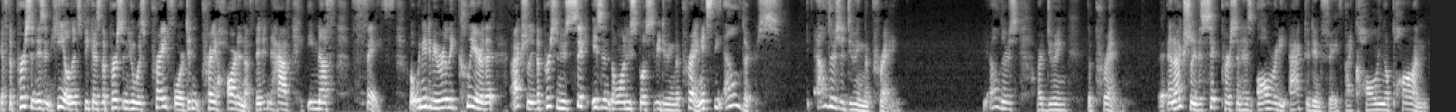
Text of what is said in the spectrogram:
if the person isn't healed, it's because the person who was prayed for didn't pray hard enough. They didn't have enough faith. But we need to be really clear that actually the person who's sick isn't the one who's supposed to be doing the praying. It's the elders. The elders are doing the praying. The elders are doing the praying. And actually, the sick person has already acted in faith by calling upon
